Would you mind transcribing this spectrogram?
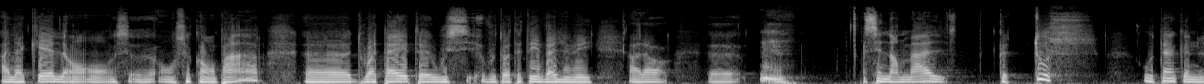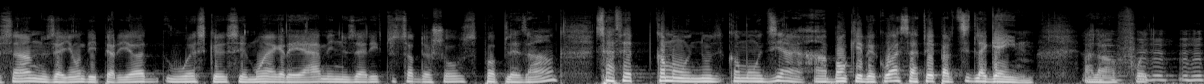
à laquelle on, se, compare, euh, doit être aussi doit être évaluée. Alors, c'est normal que tous autant que nous sommes, nous ayons des périodes où est-ce que c'est moins agréable et nous arrive toutes sortes de choses pas plaisantes. Ça fait, comme on nous, comme on dit en bon québécois, ça fait partie de la game. Alors, faut... Mm -hmm,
